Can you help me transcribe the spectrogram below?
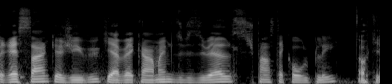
récent que j'ai vu qui avait quand même du visuel, je pense que c'était Coldplay. Ok.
